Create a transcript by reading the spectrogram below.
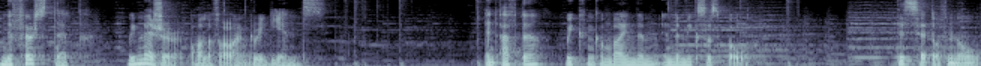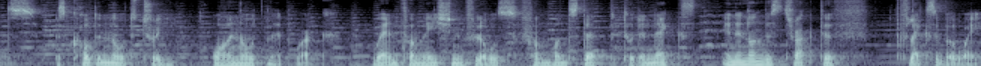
In the first step, we measure all of our ingredients. And after, we can combine them in the mixer's bowl. This set of nodes is called a node tree or a node network, where information flows from one step to the next in a non-destructive, flexible way.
